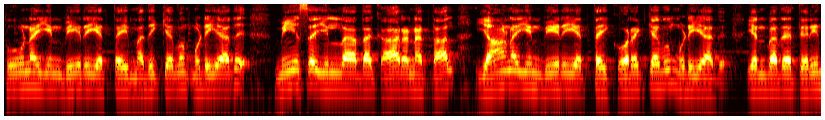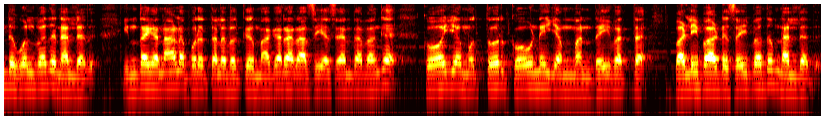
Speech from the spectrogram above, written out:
பூனையின் வீரியத்தை மதிக்கவும் முடியாது. மீசை இல்லாத காரணத்தால் யானையின் வீரியத்தை குறைக்கவும் முடியாது என்பதை தெரிந்து கொள்வது நல்லது. இன்றைய நாளை பொறுத்தளவுக்கு மகர ராசியை சேர்ந்தவங்க கோயமுத்தூர் கோணியம்மன் தெய்வத்தை வழிபாடு செய்வதும் நல்லது.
